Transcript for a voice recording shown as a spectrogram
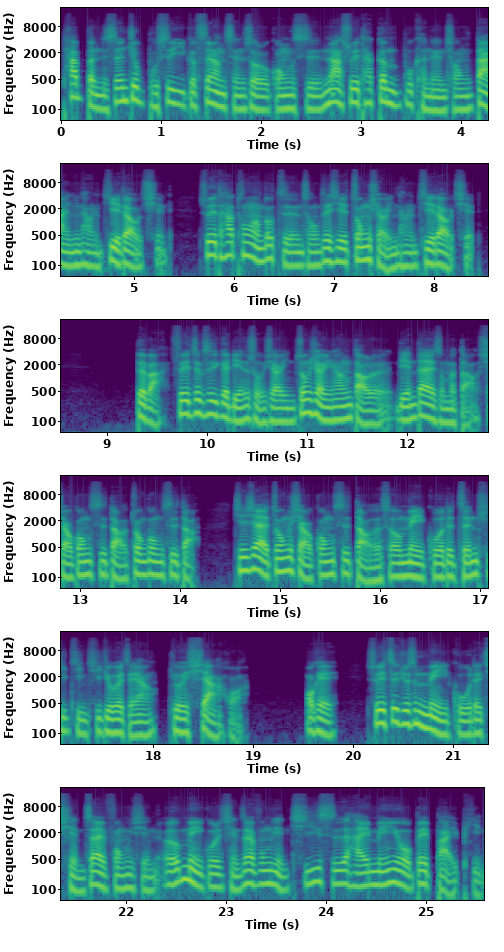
它本身就不是一个非常成熟的公司，那所以它更不可能从大银行借到钱，所以它通常都只能从这些中小银行借到钱，对吧？所以这是一个连锁效应，中小银行倒了，连带什么倒？小公司倒，中公司倒。接下来中小公司倒的时候，美国的整体景气就会怎样？就会下滑。OK，所以这就是美国的潜在风险。而美国的潜在风险其实还没有被摆平，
